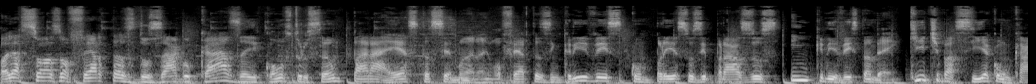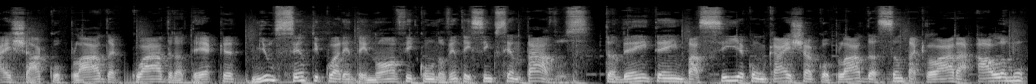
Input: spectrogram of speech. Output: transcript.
Olha só as ofertas do Zago Casa e Construção para esta semana. Ofertas incríveis com preços e prazos incríveis também. Kit bacia com caixa acoplada quadra deca 1149 com 95 centavos. Também tem bacia com caixa acoplada Santa Clara Álamo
